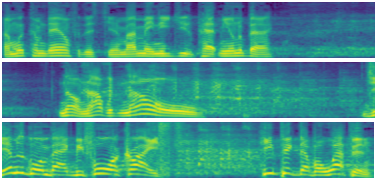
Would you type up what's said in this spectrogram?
I'm going to come down for this, Jim. I may need you to pat me on the back. No, not with, no. Jim's going back before Christ. He picked up a weapon.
